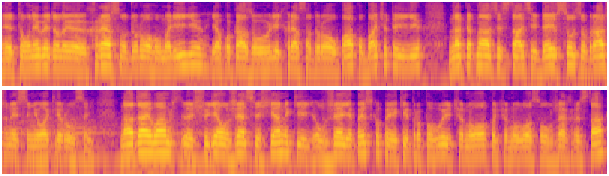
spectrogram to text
е, то вони видали хресну дорогу Марії. Я показував глядь хресна дорога папу, бачите її на 15 стацій, де Ісус зображений синьоокий русий. Нагадаю вам, е, що є лже священики, лже єпископи, які пропагують чорнооко, чорноволосого лже Христа.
